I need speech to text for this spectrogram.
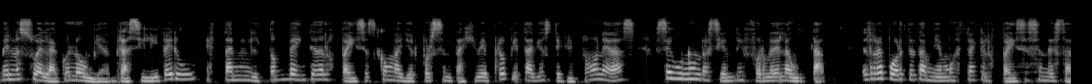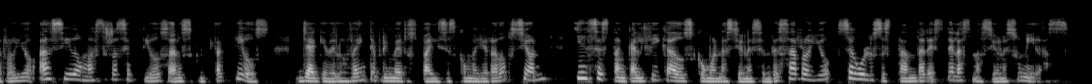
Venezuela, Colombia, Brasil y Perú están en el top 20 de los países con mayor porcentaje de propietarios de criptomonedas, según un reciente informe de la UNTAD. El reporte también muestra que los países en desarrollo han sido más receptivos a los criptoactivos, ya que de los 20 primeros países con mayor adopción, 15 están calificados como naciones en desarrollo según los estándares de las Naciones Unidas.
